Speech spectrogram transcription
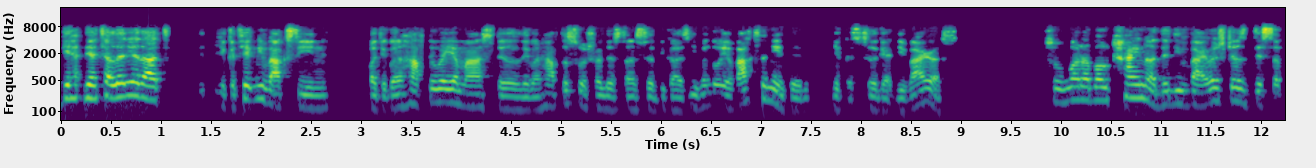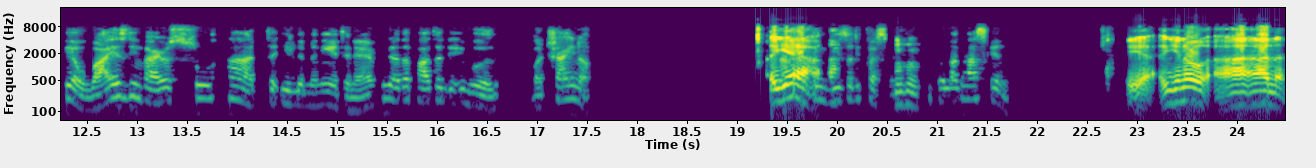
it, they're telling you that you could take the vaccine, but you're going to have to wear your mask still. They're going to have to social distance still because even though you're vaccinated, you could still get the virus. So what about China? Did the virus just disappear? Why is the virus so hard to eliminate in every other part of the world but China? Yeah. these are the questions mm-hmm. people are asking. Yeah, you know, and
